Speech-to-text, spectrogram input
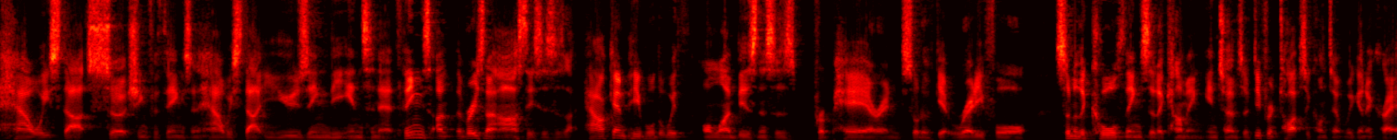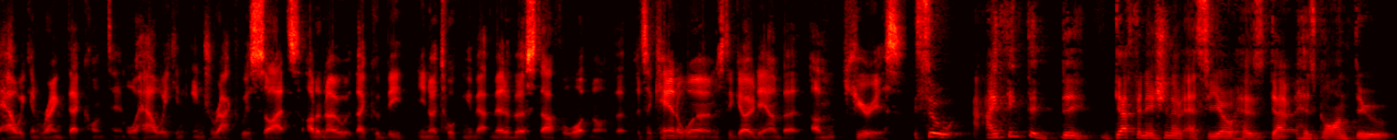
how we start searching for things and how we start using the internet? Things. Um, the reason I ask this is, is how can people with online businesses prepare and sort of get ready for some of the cool things that are coming in terms of different types of content we're going to create, how we can rank that content or how we can interact with sites. I don't know, that could be, you know, talking about metaverse stuff or whatnot, but it's a can of worms to go down, but I'm curious. So I think the, the definition of SEO has, de- has gone through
